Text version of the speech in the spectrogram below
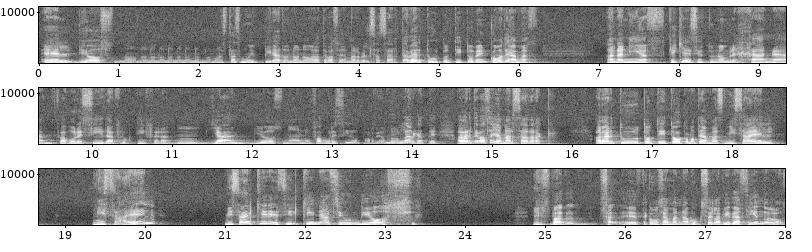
el Dios. No, no, no, no, no, no, no, no, no, estás muy pirado. No, no, ahora te vas a llamar Belsasar. A ver tú, tontito, ven. ¿Cómo te llamas? Ananías, ¿qué quiere decir tu nombre? Hanna, favorecida, fructífera. Mm, ya, Dios, no, no, favorecido por Dios, no, lárgate. A ver, te vas a llamar Sadrach. A ver, tú, tontito, ¿cómo te llamas? Misael. ¿Misael? Misael quiere decir quién hace un Dios. Y, este, ¿Cómo se llama? Nabuk se la vive haciéndolos.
